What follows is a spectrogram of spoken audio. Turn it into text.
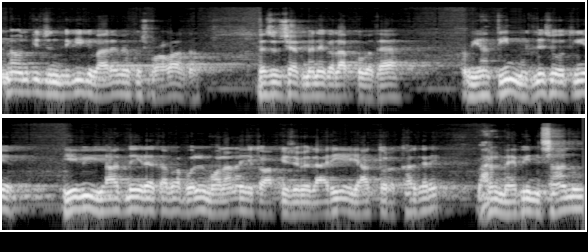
میں ان کی زندگی کے بارے میں کچھ پڑھ رہا تھا۔ ویسے تو شاید میں نے کل آپ کو بتایا، اب یہاں تین مجلسیں ہوتی ہیں، یہ بھی یاد نہیں رہتا۔ آپ بولے مولانا، یہ تو آپ کی ذمہ داری ہے، یاد تو رکھا کرے بہرحال میں بھی انسان ہوں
